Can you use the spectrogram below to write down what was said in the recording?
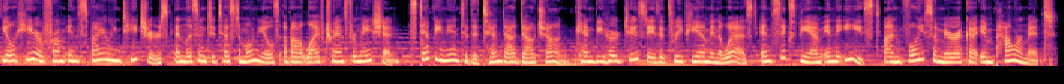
You'll hear from inspiring teachers and listen to testimonials about life transformation. Stepping into the Ten Da Dao Chang can be heard Tuesdays at 3 p.m. in the West and 6 p.m. in the East on Voice America Empowerment.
